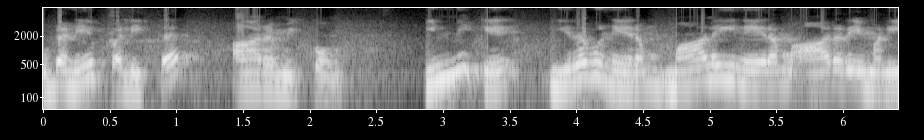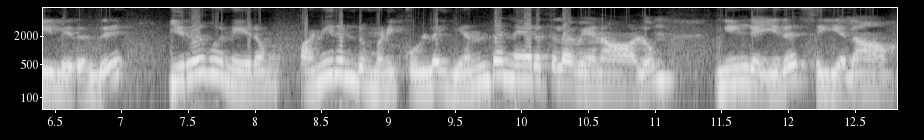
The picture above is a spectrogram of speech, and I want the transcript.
உடனே பலிக்க ஆரம்பிக்கும். இன்னைக்கு இரவு நேரம் மாலை நேரம் ஆறரை மணியிலிருந்து இரவு நேரம் பன்னிரெண்டு மணிக்குள்ள எந்த நேரத்துல வேணாலும் நீங்க இதை செய்யலாம்.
